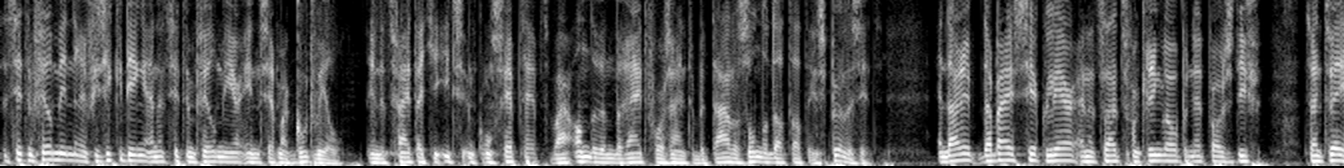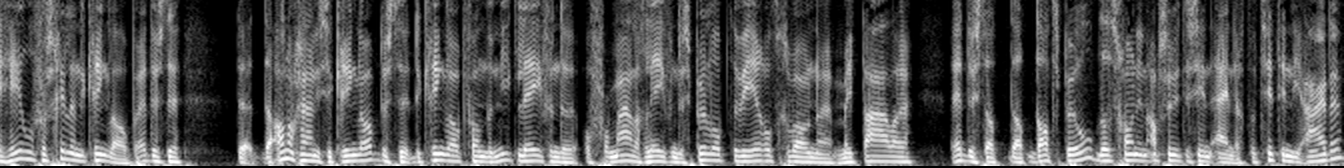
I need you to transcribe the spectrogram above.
het zit hem veel minder in fysieke dingen en het zit hem veel meer in zeg maar goodwill. In het feit dat je iets, een concept hebt waar anderen bereid voor zijn te betalen zonder dat dat in spullen zit. En daar, daarbij is circulair en het sluiten van kringlopen net positief. Het zijn twee heel verschillende kringlopen. Hè. Dus de, de, de anorganische kringloop, dus de, de kringloop van de niet levende of voormalig levende spullen op de wereld. Gewoon metalen. Dus dat, dat, dat spul, dat is gewoon in absolute zin eindig. Dat zit in die aarde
